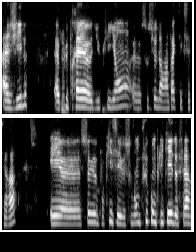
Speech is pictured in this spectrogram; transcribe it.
agiles, euh, plus près euh, du client, soucieux de leur impact, etc. Et ceux pour qui c'est souvent plus compliqué de faire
